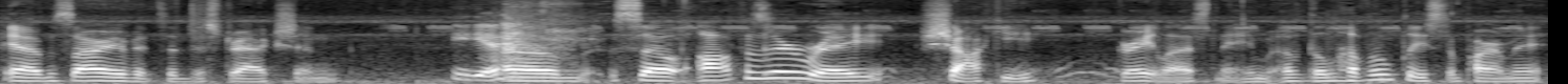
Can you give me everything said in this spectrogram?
Yeah, I'm sorry if it's a distraction. Yeah. Um, so Officer Ray Shockey, great last name, of the Loveland Police Department,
